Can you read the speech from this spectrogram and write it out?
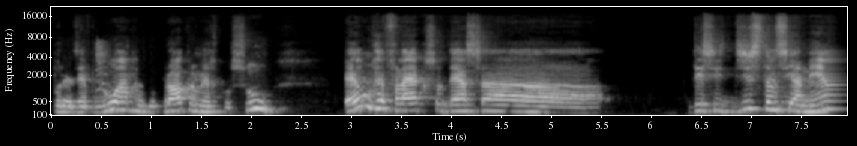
por exemplo, no âmbito do próprio Mercosul, é um reflexo dessa desse distanciamento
